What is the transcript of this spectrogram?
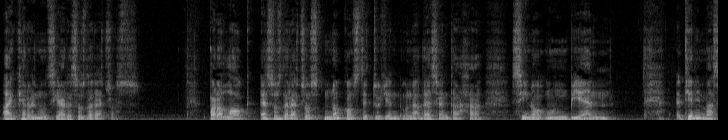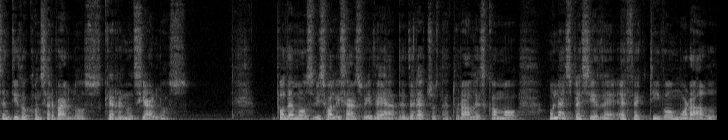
hay que renunciar a esos derechos. Para Locke, esos derechos no constituyen una desventaja, sino un bien tiene más sentido conservarlos que renunciarlos. Podemos visualizar su idea de derechos naturales como una especie de efectivo moral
